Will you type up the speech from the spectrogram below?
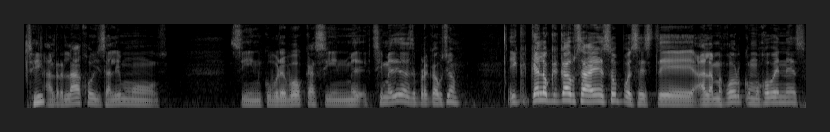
Sí. al relajo y salimos sin cubrebocas, sin, sin medidas de precaución. ¿Y qué qué es lo que causa eso? Pues este, a lo mejor como jóvenes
